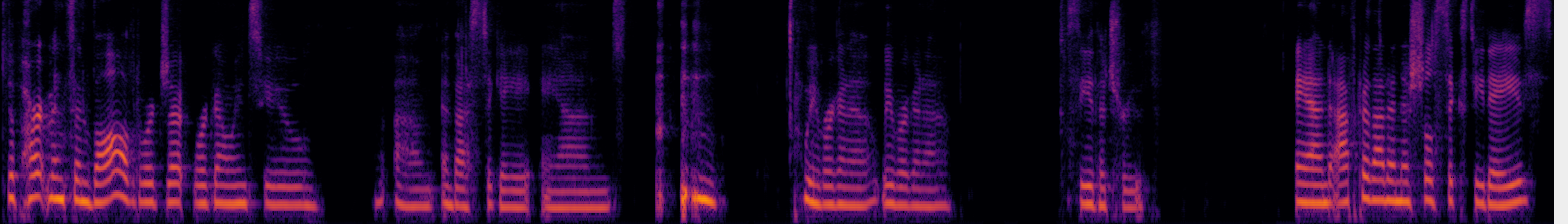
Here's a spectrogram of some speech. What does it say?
departments involved were ju- were going to um, investigate, and we were gonna we were gonna see the truth. And after that initial 60 days,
